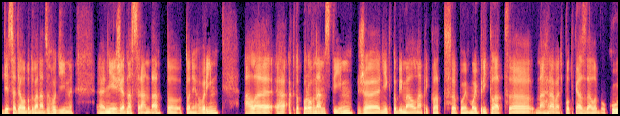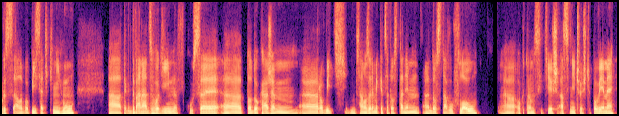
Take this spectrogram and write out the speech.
10 alebo 12 hodín uh, nie je žiadna sranda, to, to nehovorím, ale e, ak to porovnám s tým, že niekto by mal napríklad, poviem môj príklad, e, nahrávať podcast alebo kurz alebo písať knihu, a tak 12 hodín v kuse e, to dokážem robiť, samozrejme, keď sa dostanem do stavu flow, o ktorom si tiež asi niečo ešte povieme,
